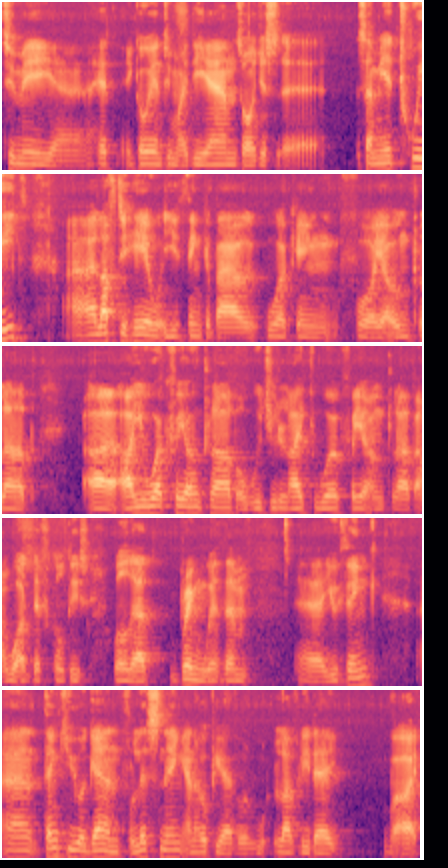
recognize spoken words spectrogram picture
to me. Uh, hit go into my DMs or just uh, send me a tweet. I love to hear what you think about working for your own club. Uh, are you work for your own club, or would you like to work for your own club, and what difficulties will that bring with them? you think? And thank you again for listening, and I hope you have a lovely day. Bye.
